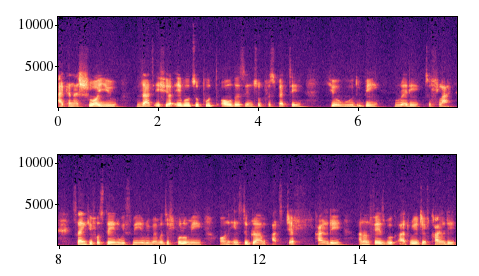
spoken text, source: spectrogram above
I can assure you that if you're able to put all this into perspective, you would be ready to fly. Thank you for staying with me. Remember to follow me on Instagram at Jeff Kayode and on Facebook at Real Jeff Kayode.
